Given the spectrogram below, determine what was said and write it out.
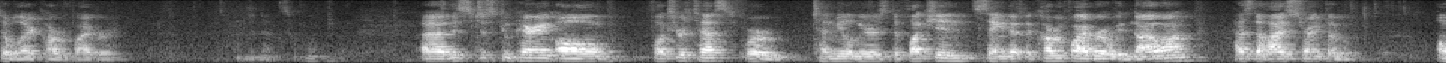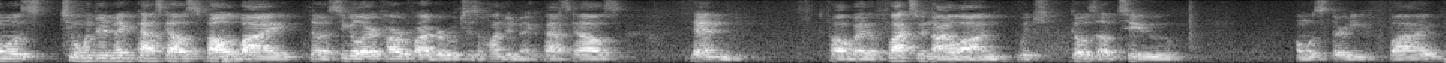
double layer carbon fiber. And the next one. Uh, this is just comparing all flexure tests for 10 millimeters deflection, saying that the carbon fiber with nylon has the highest strength of almost 200 megapascals, followed by the single layer carbon fiber, which is 100 megapascals, then followed by the flax with nylon, which goes up to almost 35,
